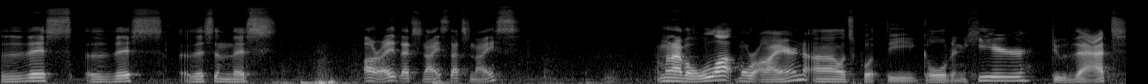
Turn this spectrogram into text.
This, this, this, and this. Alright, that's nice. That's nice. I'm to have a lot more iron. Uh, let's put the gold in here. Do that.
